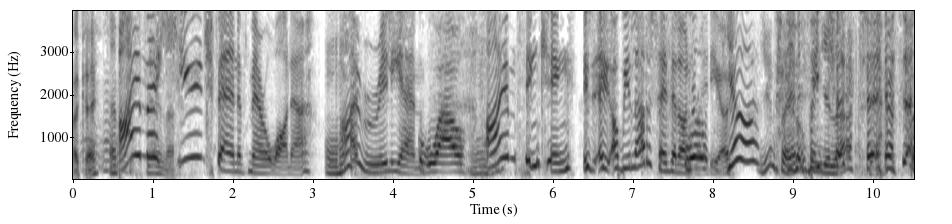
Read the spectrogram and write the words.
Okay. Mm-hmm. I'm a enough. huge fan of marijuana. Mm-hmm. I really am. Wow. Mm-hmm. I am thinking, is, uh, are we allowed to say that on Well, radio? yeah. you can say anything We you just like. so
